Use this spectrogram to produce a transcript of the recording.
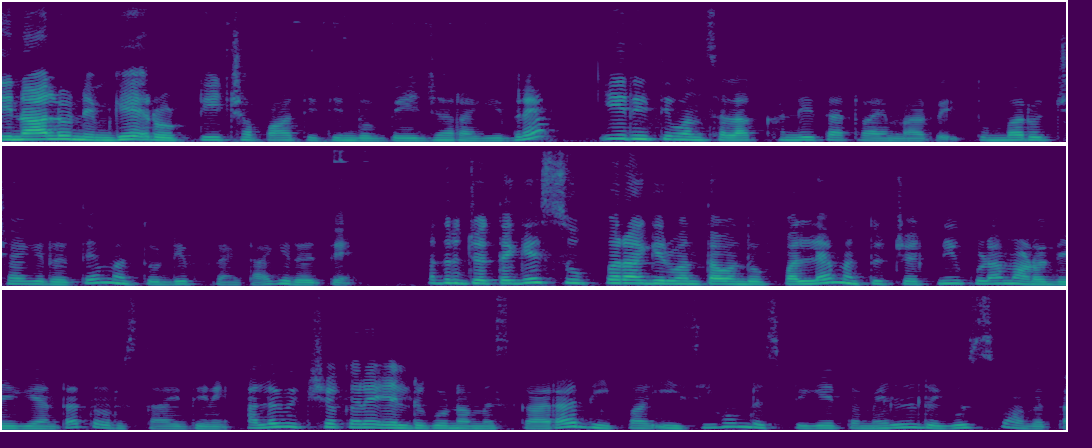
ದಿನಾಲೂ ನಿಮಗೆ ರೊಟ್ಟಿ, ಚಪಾತಿ ತಿಂದು ಬೇಜಾರಾಗಿದ್ದರೆ ಈ ರೀತಿ ಒಂದ್ಸಲ ಖಂಡಿತ ಟ್ರೈ ಮಾಡಿರಿ. ತುಂಬ ರುಚಿಯಾಗಿರುತ್ತೆ ಮತ್ತು ಡಿಫ್ರೆಂಟ್ ಆಗಿರುತ್ತೆ. ಅದ್ರ ಜೊತೆಗೆ ಸೂಪರ್ ಆಗಿರುವಂಥ ಒಂದು ಪಲ್ಯ ಮತ್ತು ಚಟ್ನಿ ಕೂಡ ಮಾಡೋದು ಹೇಗೆ ಅಂತ ತೋರಿಸ್ತಾ ಇದ್ದೀನಿ. ಅಲ್ಲೋ ವೀಕ್ಷಕರೇ, ಎಲ್ರಿಗೂ ನಮಸ್ಕಾರ. ದೀಪ ಈಸಿ ಹೋಮ್ ರೆಸಿಪಿಗೆ ತಮ್ಮೆಲ್ಲರಿಗೂ ಸ್ವಾಗತ.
